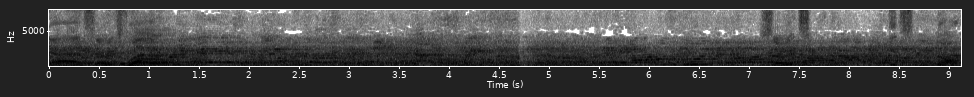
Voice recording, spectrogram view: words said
Yeah, so it's whether. So it's it's not.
